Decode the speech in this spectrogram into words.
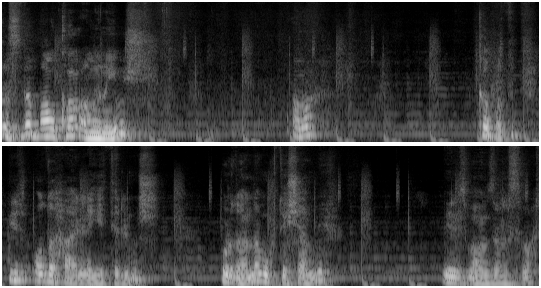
Burası da balkon alanıymış. Ama kapatıp bir oda haline getirilmiş. Buradan da muhteşem bir deniz manzarası var.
